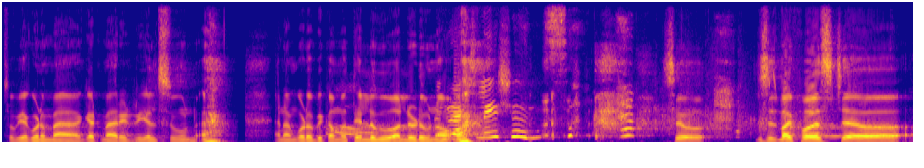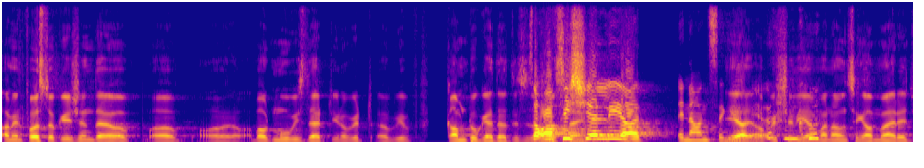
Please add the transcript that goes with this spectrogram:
so we are going to ma- get married real soon. and I'm going to become a Telugu Alludu now. congratulations. So this is my first, uh, I mean, first occasion that, uh, uh, about movies that, you know, we'd, uh, we've come together. This is So the first time. officially you're announcing Yeah, it. officially I'm announcing our marriage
